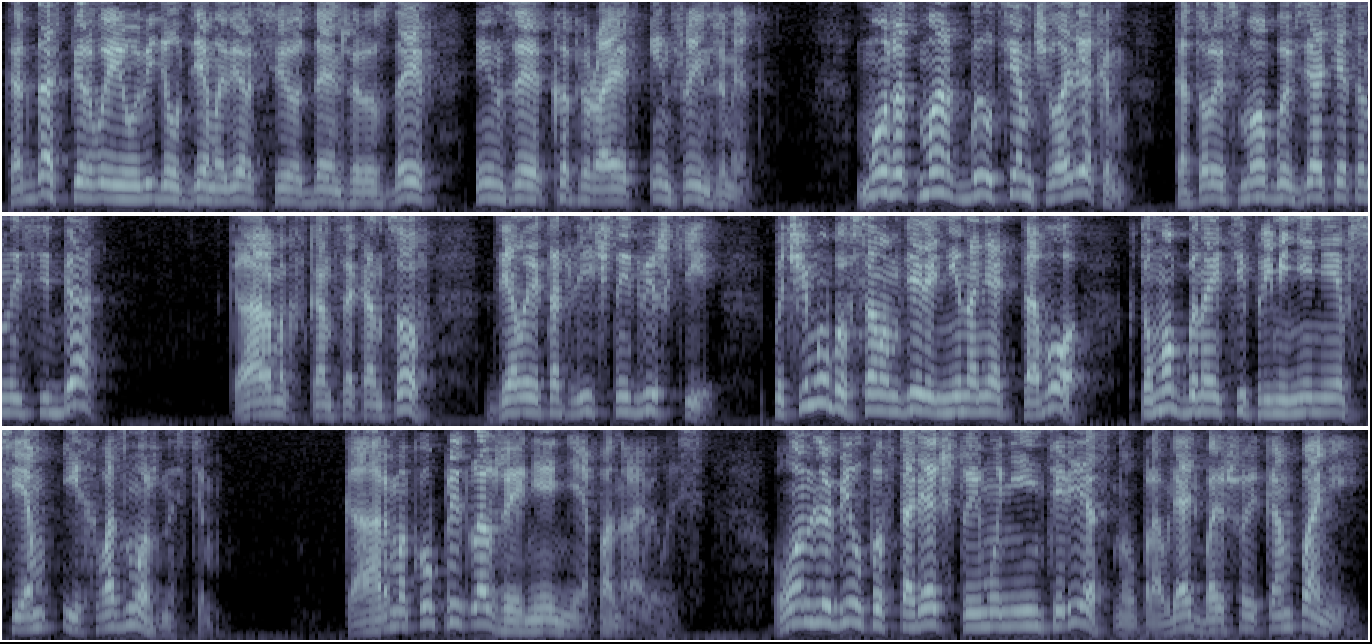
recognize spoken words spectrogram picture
когда впервые увидел демо-версию Dangerous Dave in the Copyright Infringement. Может, Марк был тем человеком, который смог бы взять это на себя? Кармак, в конце концов, делает отличные движки. Почему бы в самом деле не нанять того, кто мог бы найти применение всем их возможностям. Кармаку предложение не понравилось. Он любил повторять, что ему неинтересно управлять большой компанией,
